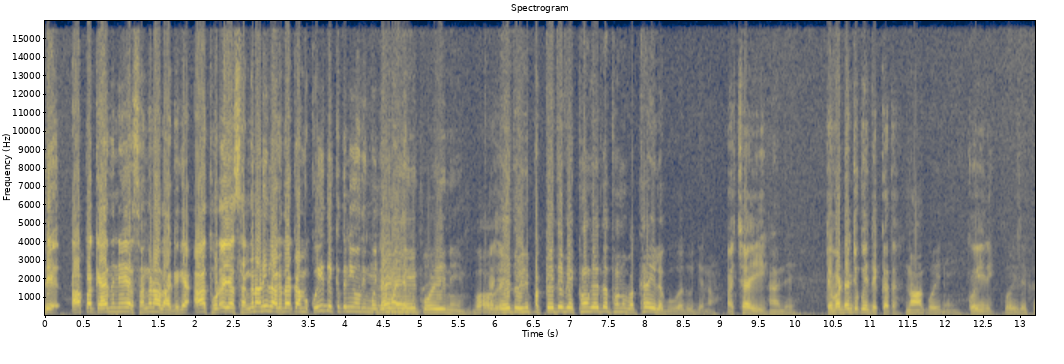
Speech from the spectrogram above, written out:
ਤੇ ਆਪਾਂ ਕਹਿ ਦਿੰਦੇ ਆ ਯਾਰ ਸੰਘਣਾ ਲੱਗ ਗਿਆ ਆ ਥੋੜਾ ਜਿਹਾ ਸੰਘਣਾ ਨਹੀਂ ਲੱਗਦਾ ਕੰਮ ਕੋਈ ਦਿੱਕਤ ਨਹੀਂ ਆਉਂਦੀ ਮੁੰਜਰ ਨਹੀਂ ਨਹੀਂ? ਕੋਈ ਨਹੀਂ ਬਹੁਤ ਇਹ ਤੁਸੀਂ ਪੱਕੇ ਤੇ ਵੇਖੋਗੇ ਤਾਂ ਤੁਹਾਨੂੰ ਵੱਖਰਾ ਹੀ ਲੱਗੂਗਾ ਦੂਜੇ ਨਾਲ ਅੱਛਾ ਜੀ ਹਾਂਜੀ ਤੇ ਵੱਢਣ ਚ ਕੋਈ ਦਿੱਕਤ? ਨਾ ਕੋਈ ਨਹੀਂ। ਕੋਈ ਨਹੀਂ? ਕੋਈ ਦਿੱਕਤ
